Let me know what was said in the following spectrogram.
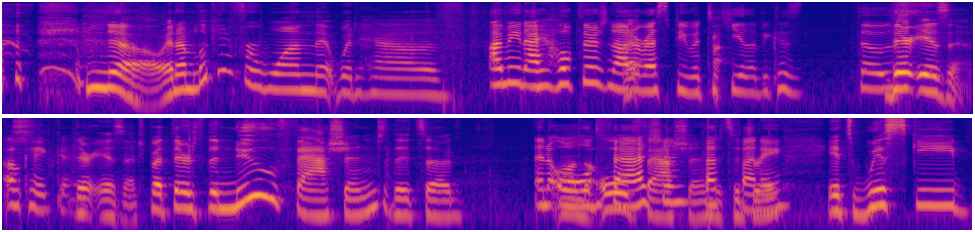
no, and I'm looking for one that would have. I mean, I hope there's not I- a recipe with tequila because those There isn't. Okay, good. There isn't, but there's the new fashioned. That's a an old, old fashioned. That's it's a funny. drink. It's whiskey,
